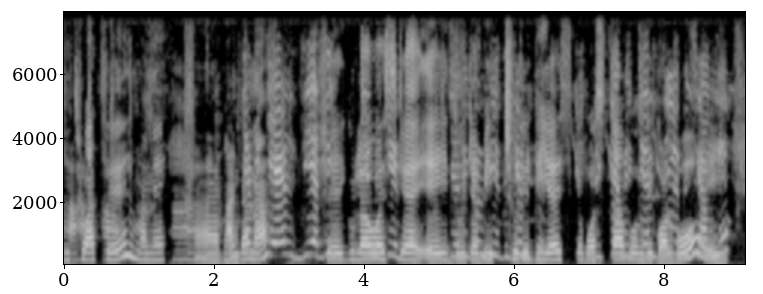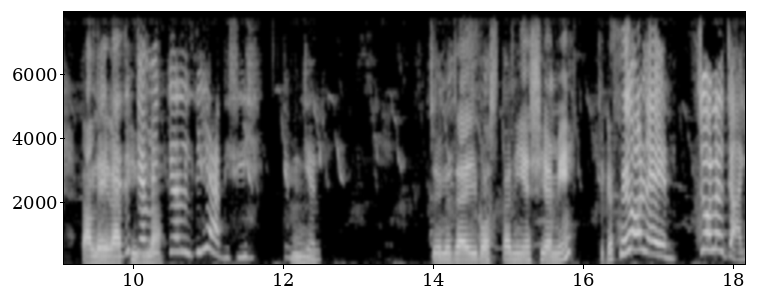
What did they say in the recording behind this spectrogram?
কিছু আছে মানে আহ, ভাঙ্গা না। সেইগুলাও আজকে এই দুইটা বিচ্ছুরি দিয়ে আজকে বস্তা বন্দি করব। এই আম্মু। রাখি chemical। চলে যাই বস্তা নিয়ে আসি আমি ঠিক আছে? চলেন চলে যাই।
